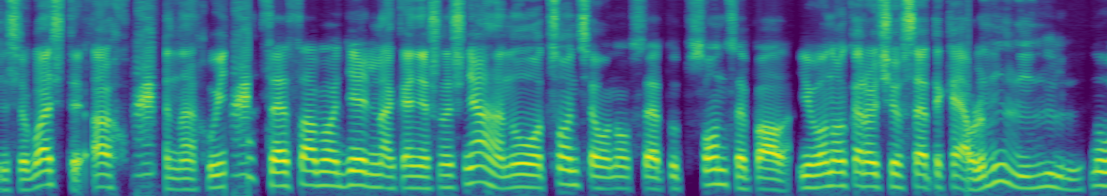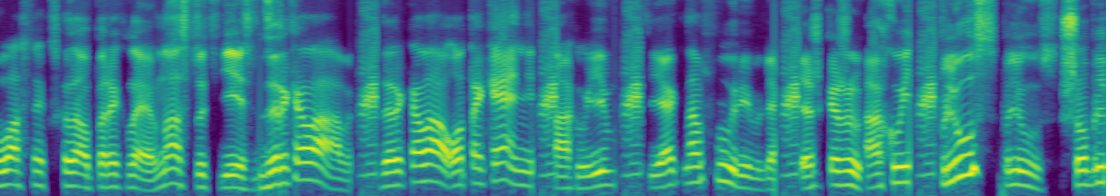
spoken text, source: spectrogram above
ось, бачите, ахуєнна хуйня. Це самодільна, звісно, шняга, ну от сонце, воно все, тут сонце пало. І воно, коротше, все таке. Ну, власник сказав, переклеїв. У нас тут є дзеркала, блядь. дзеркала, отаке, ні, нахуй, як на фурі, блядь. Я ж кажу, ахуй. Плюс, плюс, що, блядь,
